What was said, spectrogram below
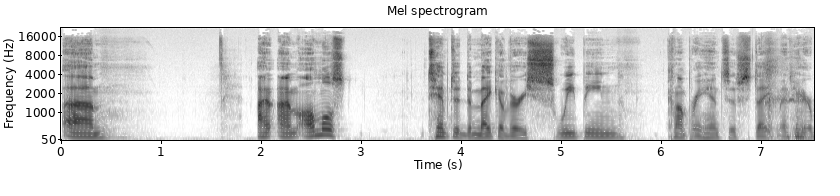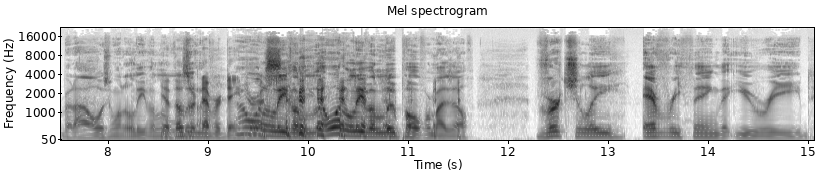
Um, I, I'm almost tempted to make a very sweeping, comprehensive statement here, but I always want to leave a little. Yeah, those are never I want dangerous. to leave a. I want to leave a loophole for myself. Virtually everything that you read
